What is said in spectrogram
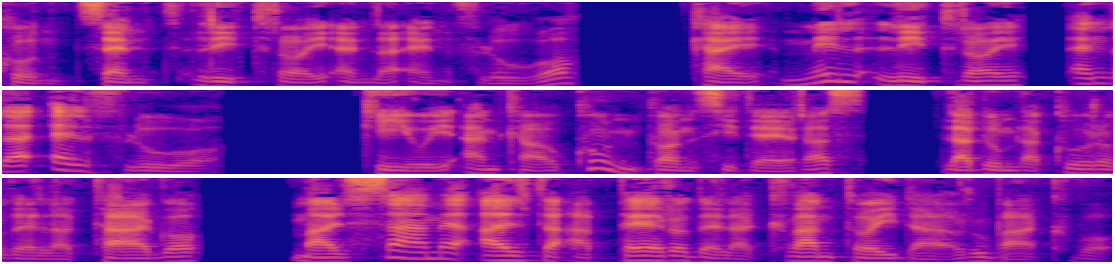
cun cent litroi en la enfluo, cae mil litroi en la elfluo, ciui ancau cun consideras la dum la curo de la tago malsame alta apero de la quantoi da rubacvo.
